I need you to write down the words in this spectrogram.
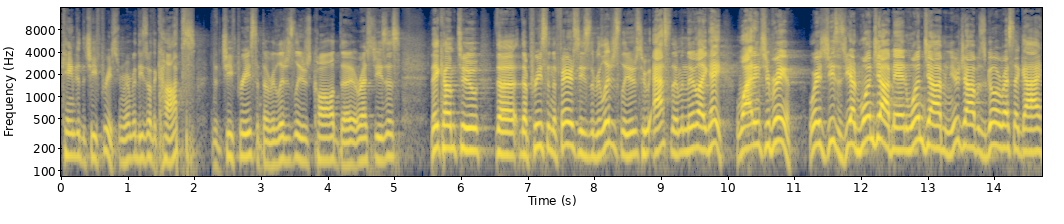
came to the chief priests. Remember, these are the cops, the chief priests that the religious leaders called to arrest Jesus. They come to the, the priests and the Pharisees, the religious leaders, who ask them, and they're like, hey, why didn't you bring him? Where's Jesus? You had one job, man, one job, and your job was to go arrest that guy,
